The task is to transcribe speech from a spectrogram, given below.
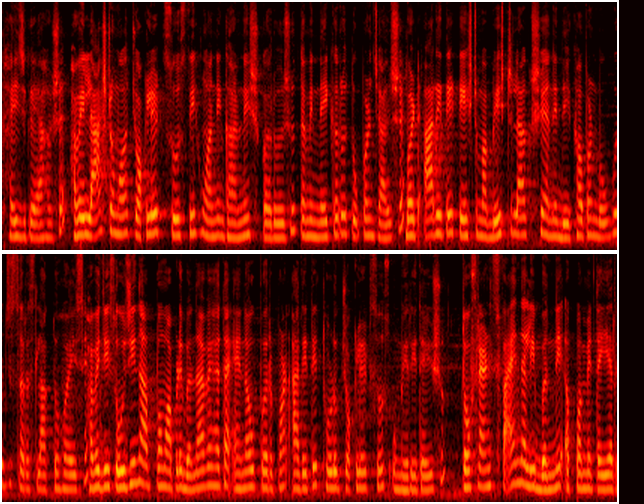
થઈ જ ગયા હશે. હવે લાસ્ટમાં ચોકલેટ સોસથી હું આને ગાર્નિશ કરું છું. તમે નહીં કરો તો પણ ચાલશે. બટ આ રીતે ટેસ્ટમાં બેસ્ટ લાગશે અને દેખાવ પણ બહુ જ સરસ લાગતો હોય છે. હવે જે સોજીના અપ્પમ આપણે બનાવ્યા હતા, એના ઉપર પણ આ રીતે થોડુંક ચોકલેટ સોસ ઉમેરી દઈશું. તો ફ્રેન્ડ્સ ફાઇનલી બંને અપમ મેં તૈયાર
